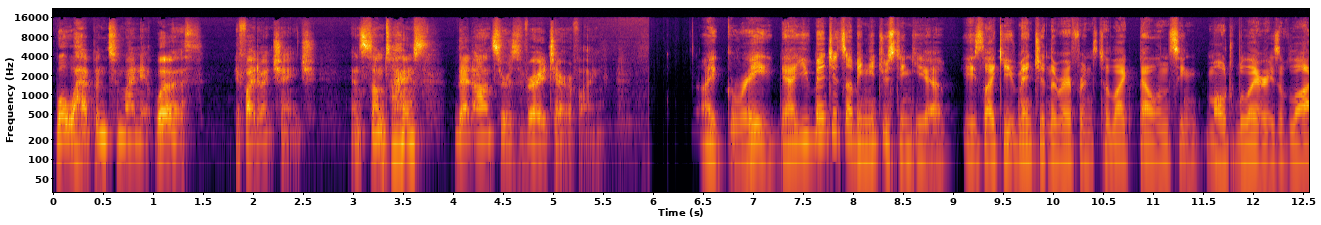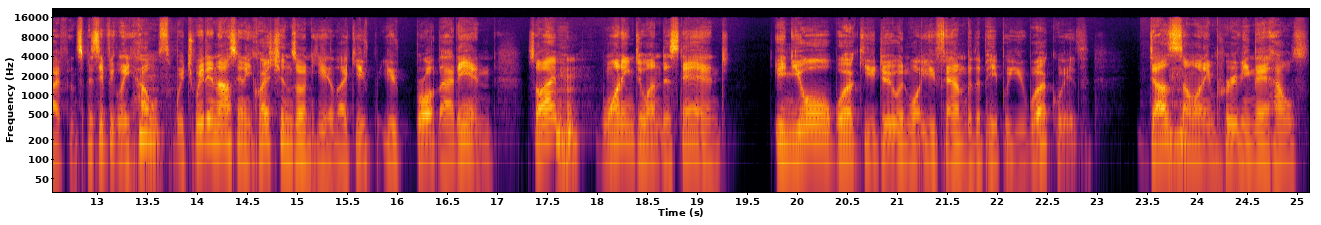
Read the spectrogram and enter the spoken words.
What will happen to my net worth if I don't change? And sometimes that answer is very terrifying. I agree. Now you've mentioned something interesting here. Is like you've mentioned the reference to like balancing multiple areas of life and specifically health, mm. which we didn't ask any questions on here. Like you've you've brought that in. So I'm mm-hmm. wanting to understand in your work you do and what you found with the people you work with, does mm-hmm. someone improving their health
